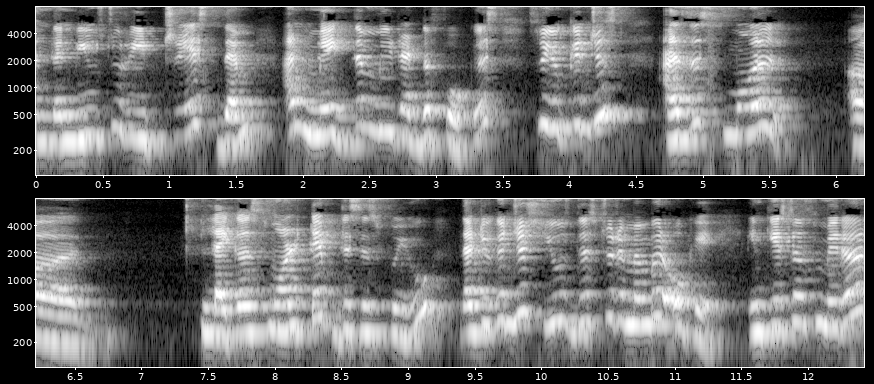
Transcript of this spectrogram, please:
and then we used to retrace them and make them meet at the focus. So you can just as a small uh, like a small tip this is for you that you can just use this to remember okay in case of mirror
